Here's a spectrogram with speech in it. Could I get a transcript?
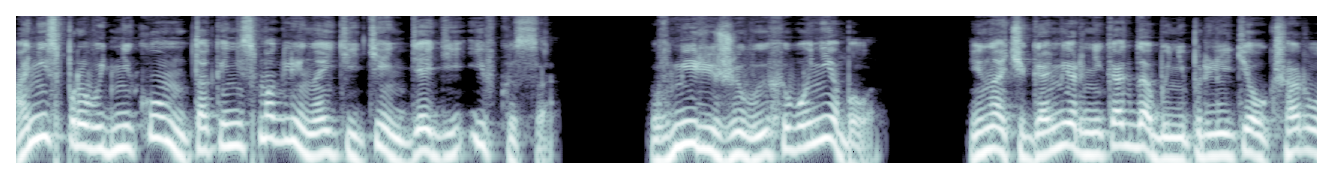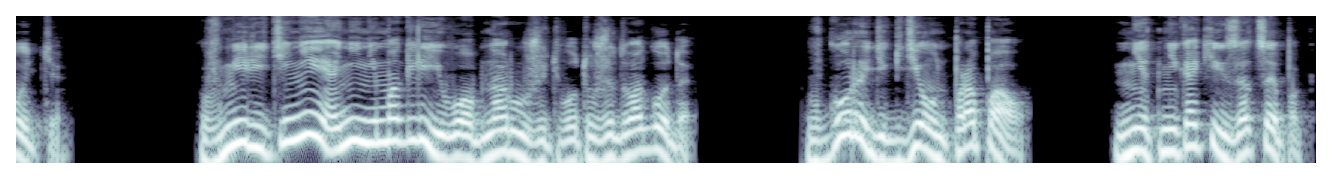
они с проводником так и не смогли найти тень дяди Ивкаса. В мире живых его не было. Иначе Гомер никогда бы не прилетел к Шарлотте. В мире теней они не могли его обнаружить вот уже два года. В городе, где он пропал, нет никаких зацепок.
